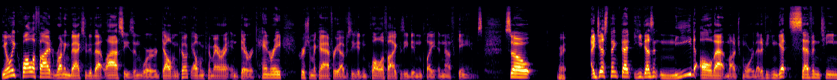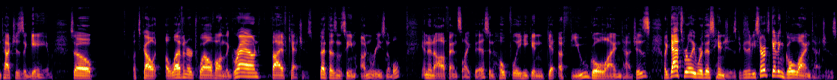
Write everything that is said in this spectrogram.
The only qualified running backs who did that last season were Dalvin Cook, Alvin Kamara, and Derrick Henry. Christian McCaffrey obviously didn't qualify because he didn't play enough games. So, right. I just think that he doesn't need all that much more. That if he can get 17 touches a game, so let's call it 11 or 12 on the ground, five catches. That doesn't seem unreasonable in an offense like this. And hopefully he can get a few goal line touches. Like that's really where this hinges. Because if he starts getting goal line touches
